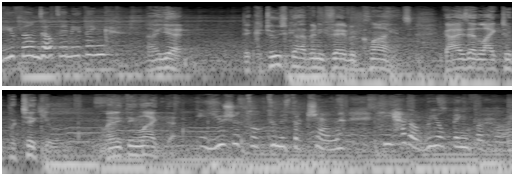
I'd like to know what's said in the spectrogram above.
Have you found out anything? Not yet. Did Katushka have any favorite clients? Guys that liked her particularly? Or anything like that? You should talk to Mr. Chen. He had a real thing for her. I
